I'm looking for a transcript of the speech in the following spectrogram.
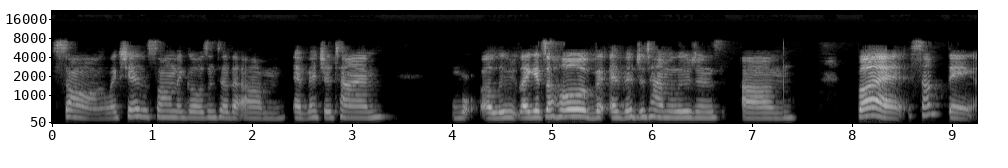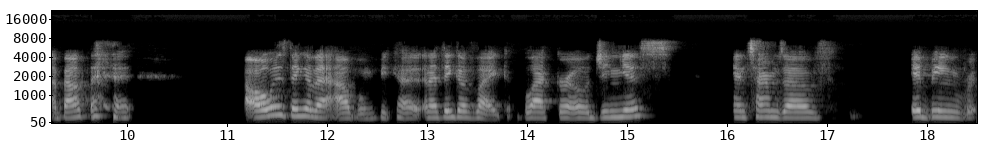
song. Like she has a song that goes into the um Adventure Time allu- like it's a whole Adve- Adventure Time illusions. Um, but something about that, I always think of that album because, and I think of like Black Girl Genius in terms of it being re-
